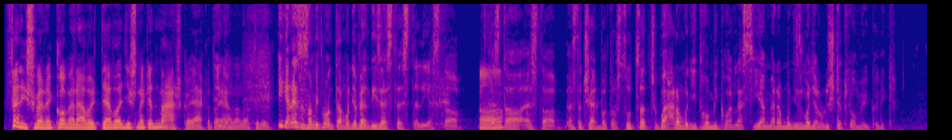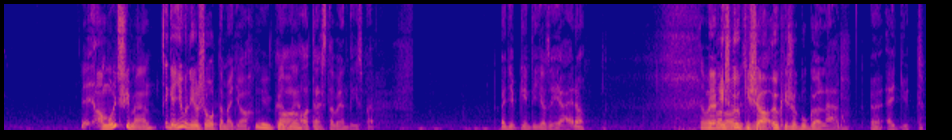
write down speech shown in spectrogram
Felismernek kamerával, hogy te vagy, és neked más kajákat ajánlanak, tudod? Igen, ez az, amit mondtam, hogy a Wendy's ezt teszteli, ezt a, Aha. ezt a, ezt a, ezt a chatbotos cuccot, csak várom, hogy itthon mikor lesz ilyen, mert amúgy ez magyarul is tök jól működik. Amúgy simán. Igen, június óta megy a, Működne. a, a teszt a Wendy's-ben. Egyébként így az AI-ra. De És ők is, a, ők is a Google-lel együtt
